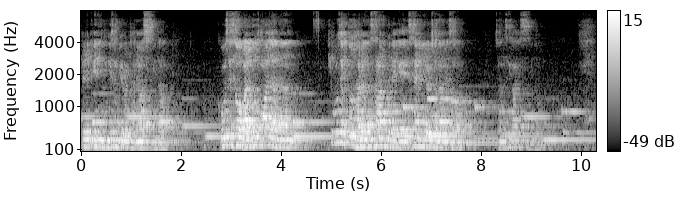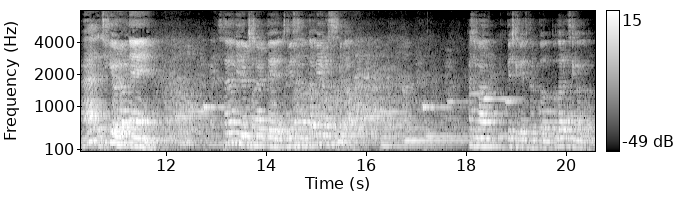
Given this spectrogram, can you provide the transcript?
필리핀 단기 선교를 다녀왔습니다. 그곳에서 말도 통하지 않는 피부색도 다른 사람들에게 사연이를 전하면서 저는 생각했습니다. 아, 되게 어렵네. 사연이를 전할 때 등에서는 땀이 들었던 또 다른 생각은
